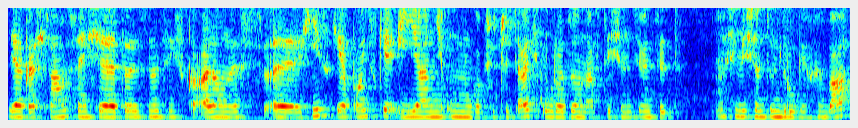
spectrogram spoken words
jakaś tam, w sensie to jest nazwisko, ale ono jest e, chińskie, japońskie i ja nie umiem go przeczytać. Urodzona w 1982 chyba.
